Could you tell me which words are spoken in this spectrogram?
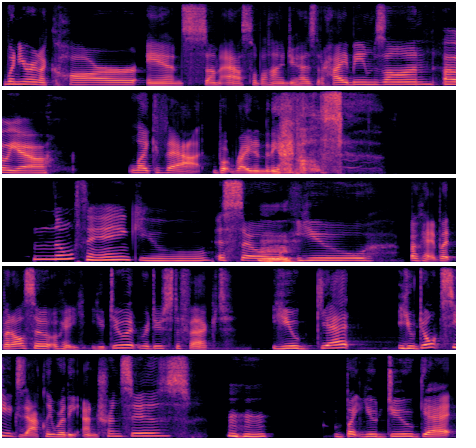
when you're in a car and some asshole behind you has their high beams on? Oh yeah. Like that, but right into the eyeballs. No, thank you. So Hmm. you okay, but but also okay, you do it reduced effect. You get you don't see exactly where the entrance is, Mm-hmm. but you do get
